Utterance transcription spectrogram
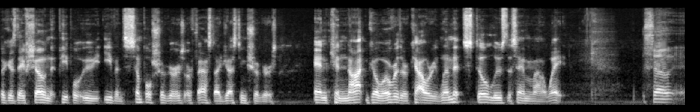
because they've shown that people who eat even simple sugars or fast digesting sugars and cannot go over their calorie limit still lose the same amount of weight. So,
